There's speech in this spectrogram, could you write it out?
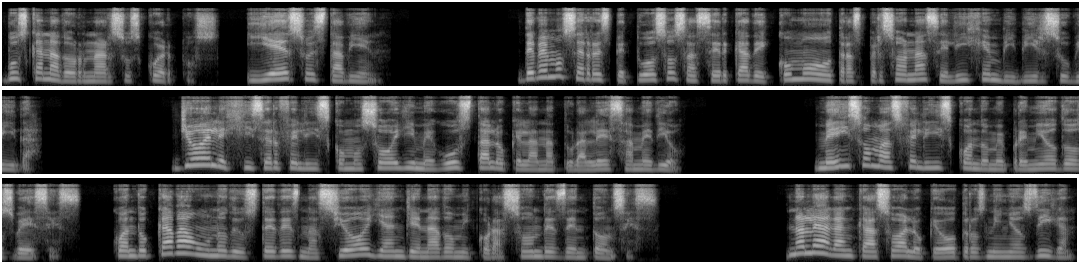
buscan adornar sus cuerpos. Y eso está bien. Debemos ser respetuosos acerca de cómo otras personas eligen vivir su vida. Yo elegí ser feliz como soy y me gusta lo que la naturaleza me dio. Me hizo más feliz cuando me premió dos veces cuando cada uno de ustedes nació y han llenado mi corazón desde entonces. No le hagan caso a lo que otros niños digan,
